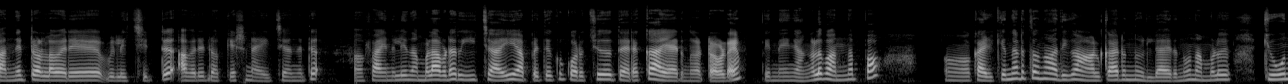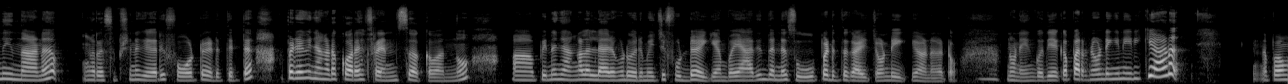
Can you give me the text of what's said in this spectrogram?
വന്നിട്ടുള്ളവരെ വിളിച്ചിട്ട് അവർ ലൊക്കേഷൻ അയച്ചു തന്നിട്ട് ഫൈനലി നമ്മൾ അവിടെ റീച്ചായി അപ്പോഴത്തേക്കും കുറച്ച് തിരക്കായായിരുന്നു കേട്ടോ അവിടെ. പിന്നെ ഞങ്ങൾ വന്നപ്പോൾ കഴിക്കുന്നിടത്തൊന്നും അധികം ആൾക്കാരൊന്നും ഇല്ലായിരുന്നു. നമ്മൾ ക്യൂ നിന്നാണ് റിസപ്ഷന് കയറി ഫോട്ടോ എടുത്തിട്ട് അപ്പോഴേക്കും ഞങ്ങളുടെ കുറേ ഫ്രണ്ട്സും ഒക്കെ വന്നു. പിന്നെ ഞങ്ങളെല്ലാവരും കൂടെ ഒരുമിച്ച് ഫുഡ് കഴിക്കാൻ പോയി. ആദ്യം തന്നെ സൂപ്പ് എടുത്ത് കഴിച്ചുകൊണ്ടിരിക്കുകയാണ് കേട്ടോ. നുണയും കൊതിയൊക്കെ പറഞ്ഞുകൊണ്ട് ഇങ്ങനെ ഇരിക്കുകയാണ് അപ്പം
